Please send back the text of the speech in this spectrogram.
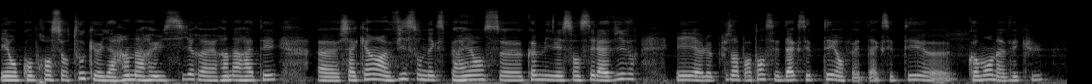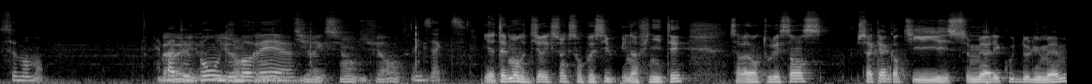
Et on comprend surtout qu'il n'y a rien à réussir, euh, rien à rater. Euh, chacun vit son expérience euh, comme il est censé la vivre. Et euh, le plus important, c'est d'accepter, en fait, d'accepter euh, comment on a vécu ce moment. Il n'y a pas de bon ou de mauvais. euh, directions différentes. Exact. Il y a tellement de directions qui sont possibles, une infinité, ça va dans tous les sens. Chacun, quand il se met à l'écoute de lui-même,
